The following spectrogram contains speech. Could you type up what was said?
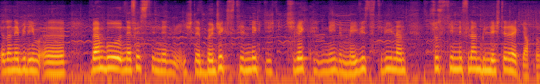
Ya da ne bileyim e, ben bu nefes stilini işte böcek stilini çilek neydi meyve stiliyle su stilini falan birleştirerek yaptım.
